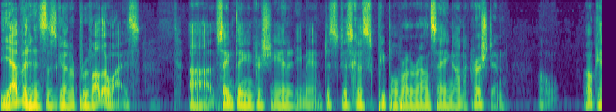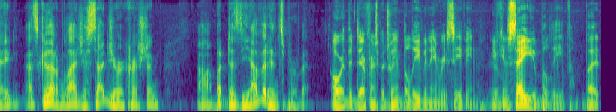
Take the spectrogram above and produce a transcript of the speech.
The evidence is going to prove otherwise. Uh, same thing in Christianity, man. Just just because people run around saying I'm a Christian, well, okay, that's good. I'm glad you said you're a Christian, uh, but does the evidence prove it? Or the difference between believing and receiving. You can say you believe, but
